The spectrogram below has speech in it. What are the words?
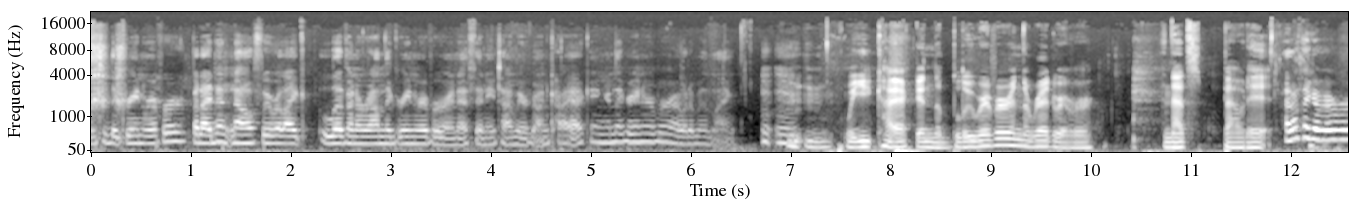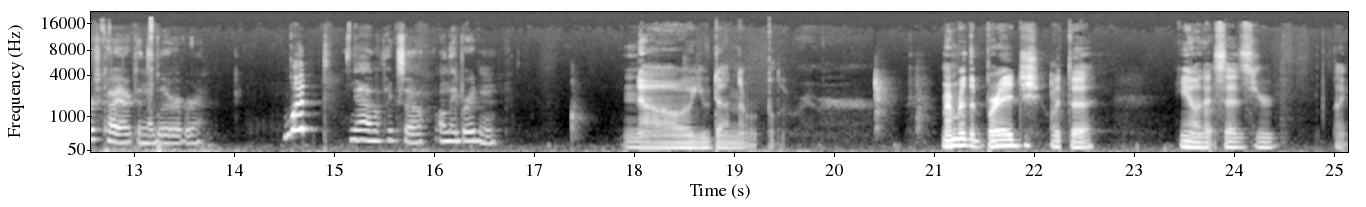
into the Green River, but I didn't know if we were like living around the Green River and if anytime we were going kayaking in the Green River, I would have been like, Mm-mm. Mm-mm. We kayaked in the Blue River and the Red River, and that's about it. I don't think I've ever kayaked in the Blue River. What? Yeah, I don't think so. Only Braden. No, you've done the Blue River. Remember the bridge with the, you know, that says you're like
